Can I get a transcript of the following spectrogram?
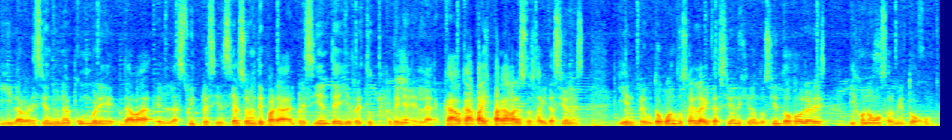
y la organización de una cumbre daba la suite presidencial solamente para el presidente y el resto que tenía, cada, país pagaba las otras habitaciones. Y él preguntó cuánto sale la habitación, dijeron 200 dólares, dijo no, vamos a dormir todos juntos.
